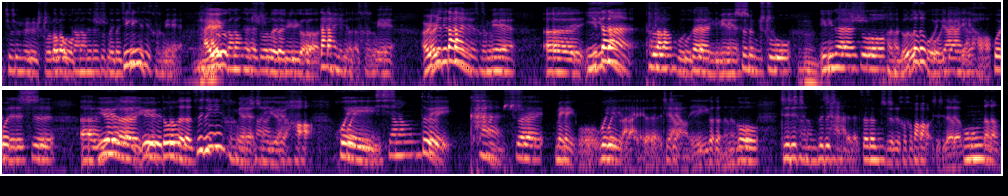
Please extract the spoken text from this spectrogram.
就是除了我刚才说的经济层面，还有刚才说的这个大选的层面。而且大选层面，呃，一旦特朗普在里面胜出，应该说很多的国家也好，或者是呃越来越多的资金层面上也好，会相对看衰美国未来的这样的一个能够支撑资产的增值和保值的功能。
